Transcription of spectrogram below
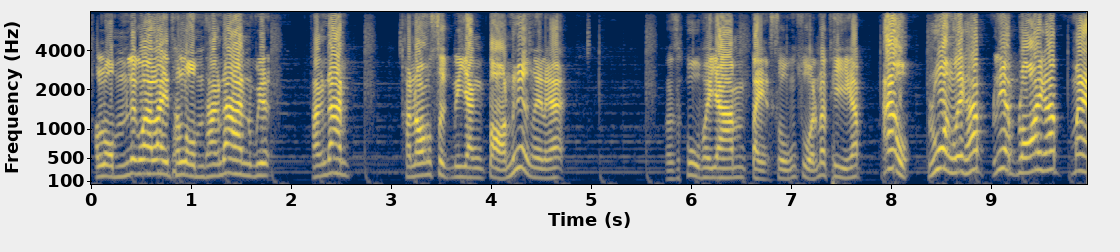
ถล่มเรียกว่าไล่ถล่มทางด้านทางด้านขนองศึกนี่อย่างต่อเนื่องเลยนะฮะสกู่พยายามเตะสูงสวนมาทีครับ เอ้าล่วงเลยครับ เรียบร้อยครับแม่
